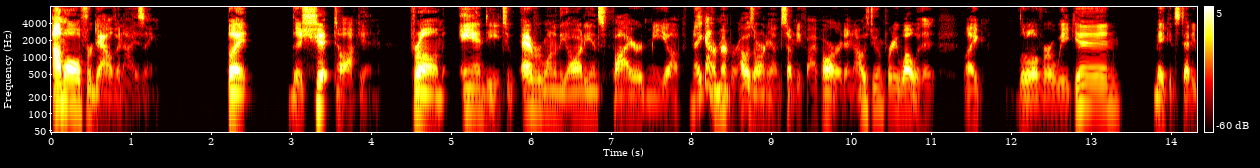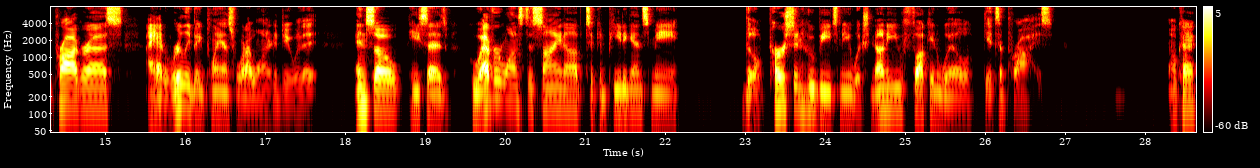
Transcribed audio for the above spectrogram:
I'm all for galvanizing, but the shit talking from Andy to everyone in the audience fired me up. Now, you gotta remember, I was already on 75 hard and I was doing pretty well with it. Like, little over a week in, making steady progress. I had really big plans for what I wanted to do with it. And so he says, whoever wants to sign up to compete against me, the person who beats me, which none of you fucking will, gets a prize. Okay.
